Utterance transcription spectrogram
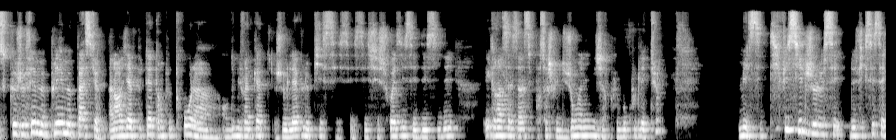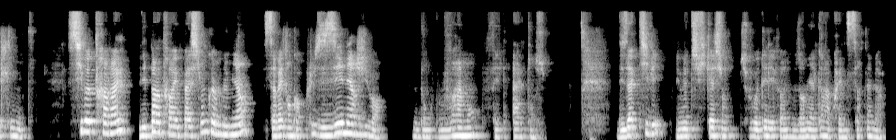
ce que je fais me plaît, me passionne. Alors, il y a peut-être un peu trop là, en 2024, je lève le pied, c'est choisi, c'est décidé. Et grâce à ça, c'est pour ça que je fais du journaling, j'ai repris beaucoup de lectures. Mais c'est difficile, je le sais, de fixer cette limite. Si votre travail n'est pas un travail passion comme le mien, ça va être encore plus énergivore. Donc, vraiment, faites attention. Désactivez les notifications sur vos téléphones, vos ordinateurs après une certaine heure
